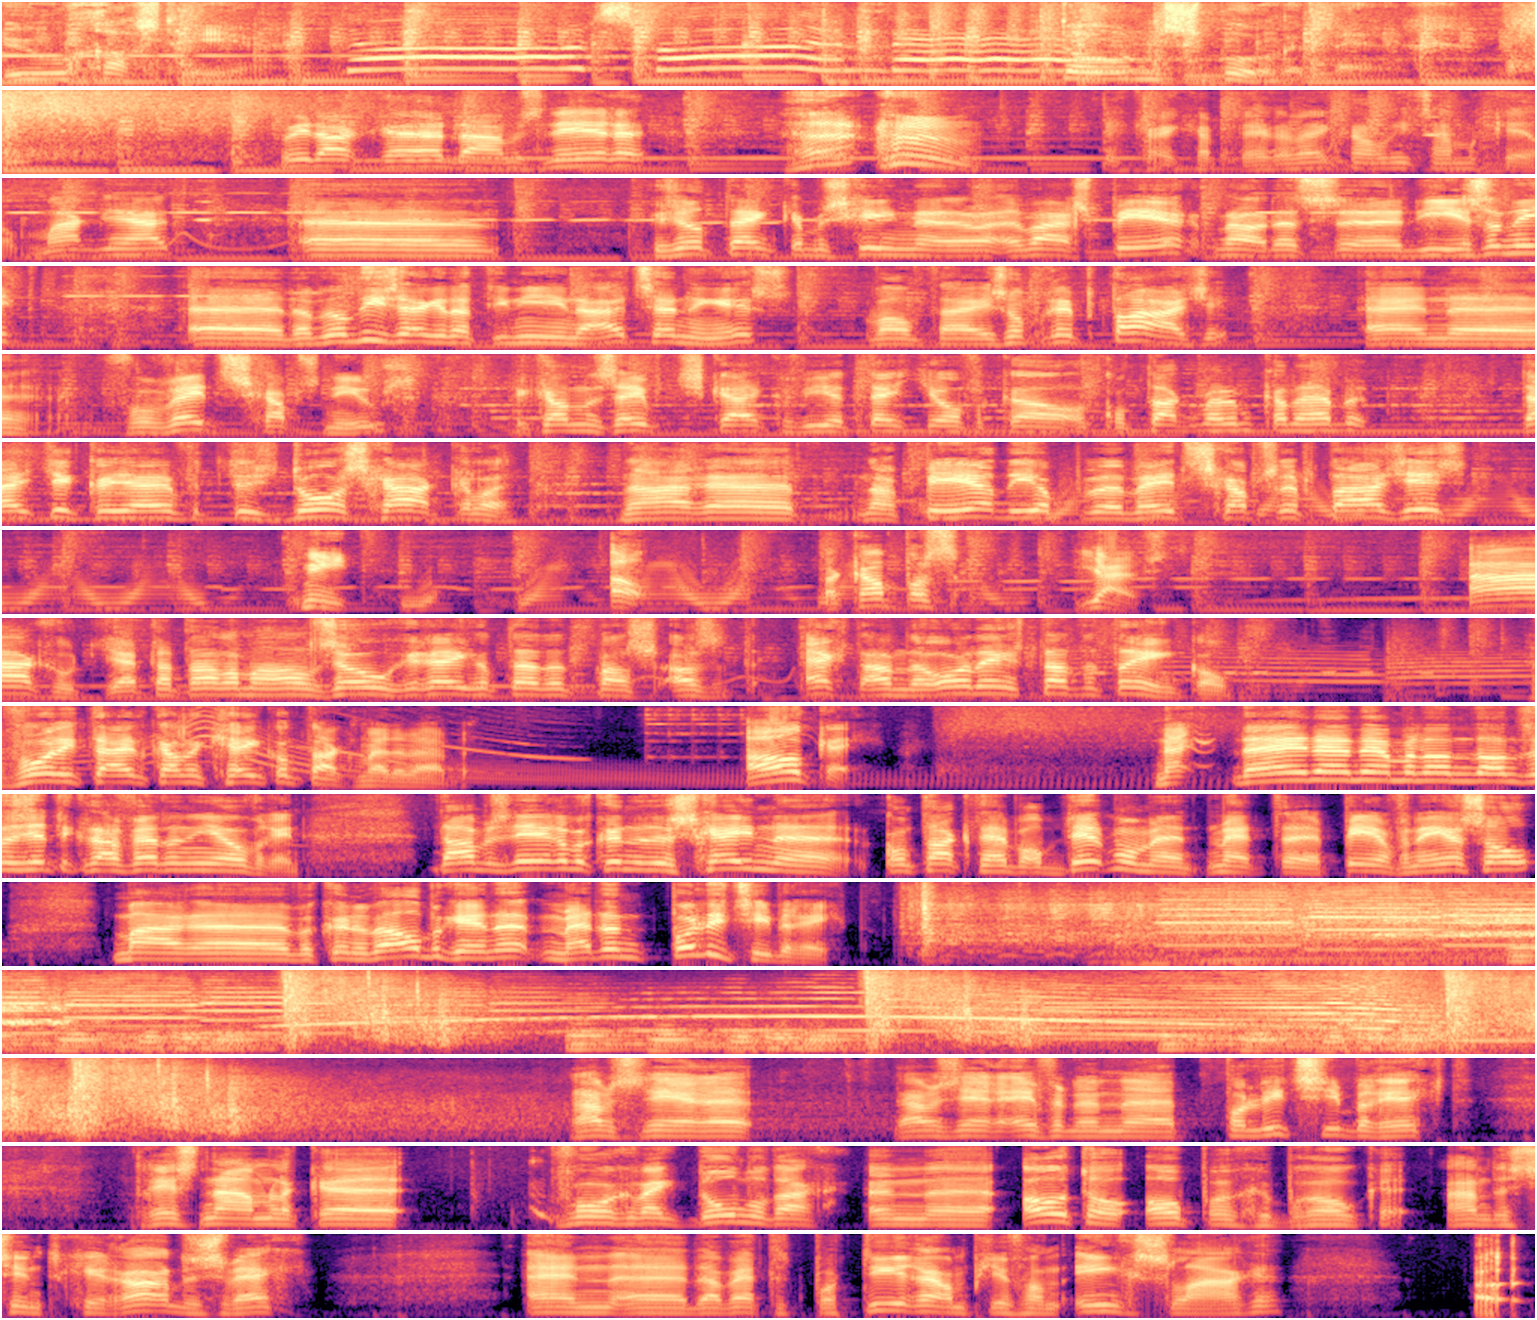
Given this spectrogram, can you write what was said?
Uw gastheer, Toon Sporenberg. Toon Sporenberg. Goeiedag, eh, dames en heren. ik, ik heb de hele week al iets aan mijn keel. Maakt niet uit. Eh, je zult denken misschien, eh, waar is Peer? Nou, dat is, eh, die is er niet. Eh, dat wil niet zeggen dat hij niet in de uitzending is. Want hij is op reportage. En eh, voor wetenschapsnieuws. Ik kan eens eventjes kijken via Tetje of ik al contact met hem kan hebben. Tetje, kun je eventjes doorschakelen naar, eh, naar Peer, die op eh, wetenschapsreportage is? Niet. Oh, dat kan pas juist. Ah, goed. Je hebt dat allemaal zo geregeld dat het pas als het echt aan de orde is, dat het erin komt. Voor die tijd kan ik geen contact met hem hebben. Oké. Nee, nee, nee, nee, maar dan, dan zit ik daar verder niet over in. Dames en heren, we kunnen dus geen eh, contact hebben op dit moment met Peer van Eersel. Maar we kunnen wel beginnen met een politiebericht. Dames en heren, dames en heren even een eh, politiebericht. Er is namelijk eh, vorige week donderdag een eh, auto opengebroken aan de Sint-Gerardesweg. En daar werd het portierraampje van ingeslagen.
